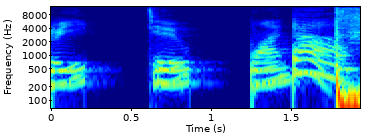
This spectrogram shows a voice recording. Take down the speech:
Three, two, one, go!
